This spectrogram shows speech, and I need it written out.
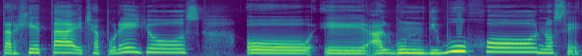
tarjeta hecha por ellos o eh, algún dibujo, no sé,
